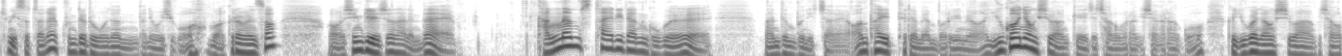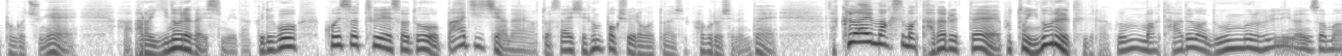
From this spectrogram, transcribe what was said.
좀 있었잖아요. 군대도 5년 다녀오시고, 뭐, 그러면서, 어, 심기일전 하는데, 강남 스타일이라는 곡을 만든 분 있잖아요. 언타이틀의 멤버로 유명한 유건형 씨와 함께 이제 작업을 하기 시작을 하고 그 유건형 씨와 작업한 것 중에 아, 바로 이 노래가 있습니다. 그리고 콘서트에서도 빠지지 않아요. 또 싸이 씨 흠뻑쇼 이런 것도 하고 그러시는데 자, 클라이막스 막 다다를 때 보통 이 노래를 틀더라고요. 그럼 막 다들 막 눈물 흘리면서 막,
